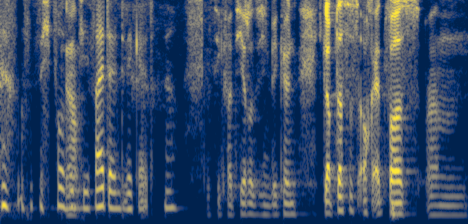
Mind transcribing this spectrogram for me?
sich positiv ja. weiterentwickelt. Ja. Dass die Quartiere sich entwickeln. Ich glaube, das ist auch etwas, ähm,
